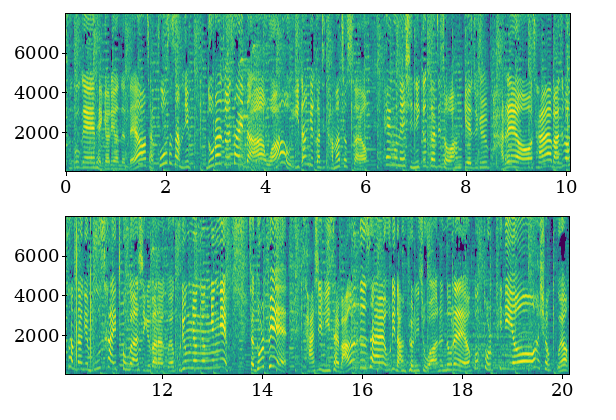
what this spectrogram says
두 곡의 대결이었는데요. 자, 9543님 노라조의 사이다 와우 2단계까지 다 맞췄어요. 행운의 신이 끝까지 저와 함께 해주길 바래요. 자, 마지막 3단계 무사히 통과하시길 바라고요. 96666님, 자, Dolphin! 42살, 42살 우리 남편이 좋아하는 노래예요. 꼭 Dolphin이요 하셨고요.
